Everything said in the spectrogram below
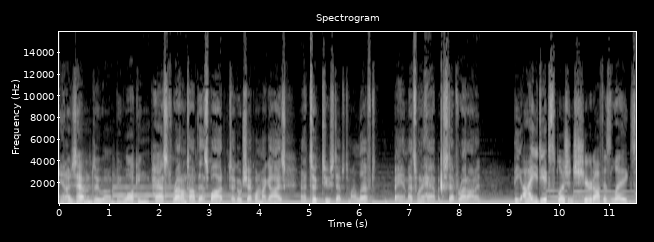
And I just happened to uh, be walking past right on top of that spot to go check one of my guys. And I took two steps to my left. Bam, that's when it happened. Stepped right on it. The IED explosion sheared off his legs,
